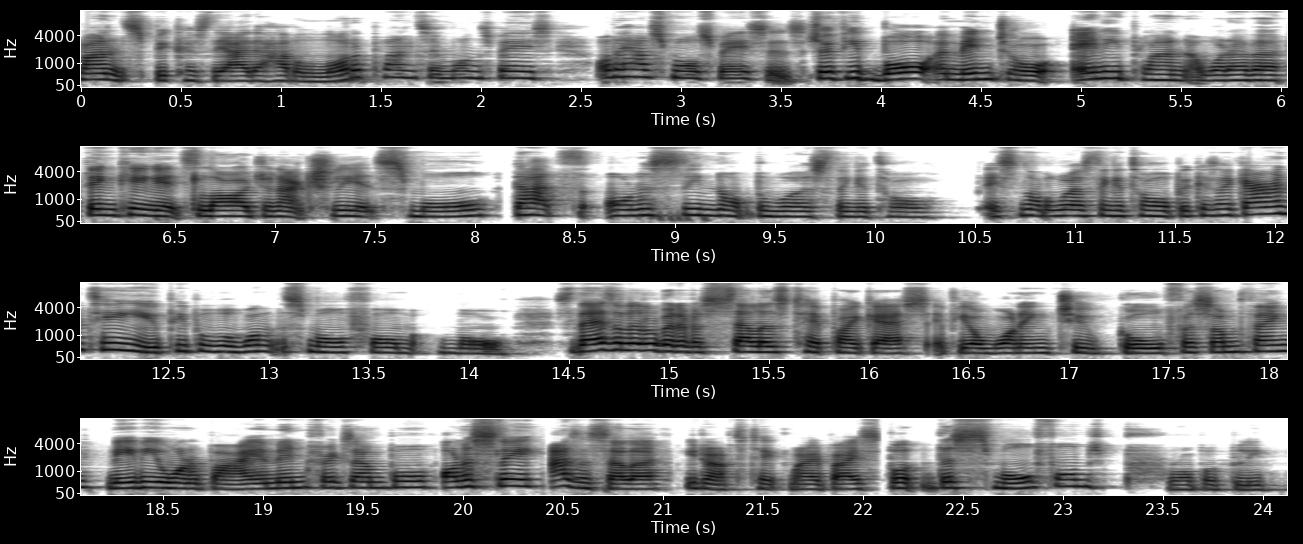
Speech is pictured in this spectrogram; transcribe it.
plants because they either have a lot of plants in one space or they have small spaces. So if you bought a mint or any plant or whatever thinking it's large and actually it's small, that's honestly not the worst thing at all. It's not the worst thing at all because I guarantee you people will want the small form more. So there's a little bit of a seller's tip, I guess, if you're wanting to go for something. Maybe you want to buy a mint, for example. Honestly, as a seller, you don't have to take my advice, but the small form's probably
